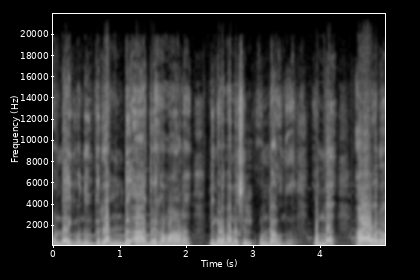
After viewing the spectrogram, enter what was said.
ഉണ്ടായിരിക്കുമ്പോൾ നിങ്ങൾക്ക് രണ്ട് ആഗ്രഹമാണ് നിങ്ങളുടെ മനസ്സിൽ ഉണ്ടാകുന്നത് ഒന്ന് ആ ഒരു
